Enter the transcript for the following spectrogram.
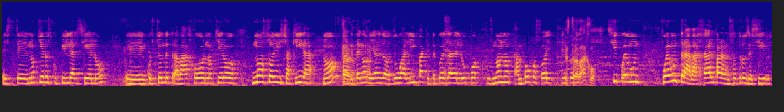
este, no quiero escupirle al cielo, eh, en cuestión de trabajo, no quiero, no soy Shakira, ¿no? Para que tenga millones de Dualipa que te puedes dar el lujo, pues no, no, tampoco soy. es trabajo. Sí fue un, fue un trabajal para nosotros decir,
